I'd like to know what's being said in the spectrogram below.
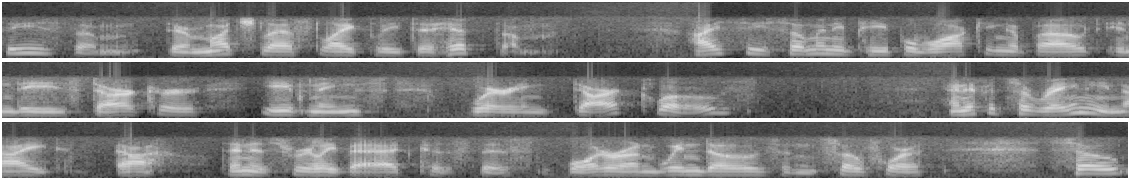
sees them, they're much less likely to hit them. I see so many people walking about in these darker evenings wearing dark clothes, and if it's a rainy night, uh, then it's really bad because there's water on windows and so forth. So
